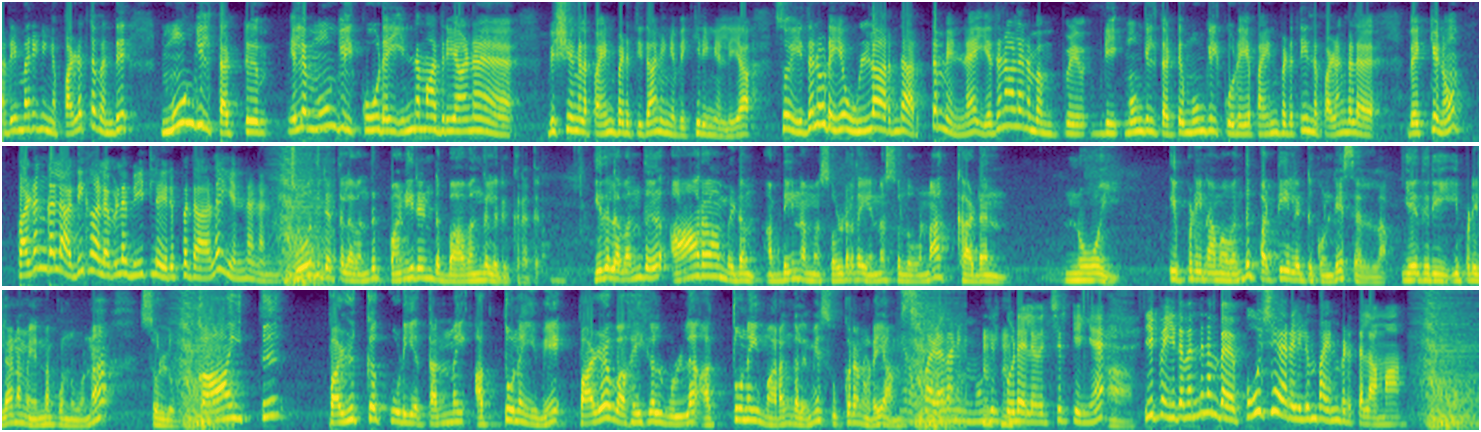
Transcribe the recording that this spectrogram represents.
அதே மாதிரி நீங்கள் பழத்தை வந்து மூங்கில் தட்டு இல்லை மூங்கில் கூடை இந்த மாதிரியான விஷயங்களை பயன்படுத்தி தான் நீங்கள் வைக்கிறீங்க இல்லையா? ஸோ இதனுடைய உள்ளார்ந்த அர்த்தம் என்ன? எதனால் நம்ம இப்படி மூங்கில் தட்டு மூங்கில் கூடையை பயன்படுத்தி இந்த பழங்களை வைக்கணும்? பழங்கள் அதிக அளவில் வீட்டில் இருப்பதால் என்ன நன்மை? ஜோதிடத்தில் வந்து பனிரெண்டு பாவங்கள் இருக்கிறது. இதில் வந்து ஆறாம் இடம் அப்படின்னு நம்ம சொல்கிறத என்ன சொல்லுவோம்னா கடன் நோய். இப்படி நாம வந்து பட்டியலிட்டு கொண்டே செல்லலாம். எதிரி இப்படிலாம் நம்ம என்ன பண்ணுவோம்னா சொல்லுவோம். காய்த்து பழுக்கக்கூடிய தன்மை அத்துணையுமே பழ வகைகள் உள்ள அத்துணை மரங்களுமே சுக்கிரனுடைய அம்சம். அழகா நீங்க மூங்கில் கூடையில வச்சிருக்கீங்க. இப்ப இதை வந்து நம்ம பூஜை அறையிலும் பயன்படுத்தலாமா?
